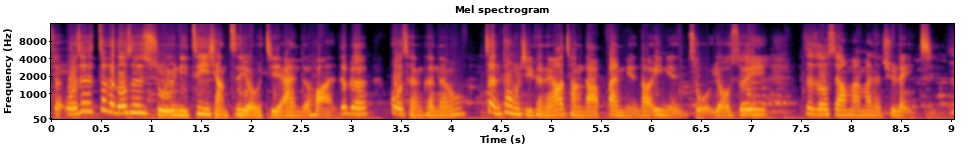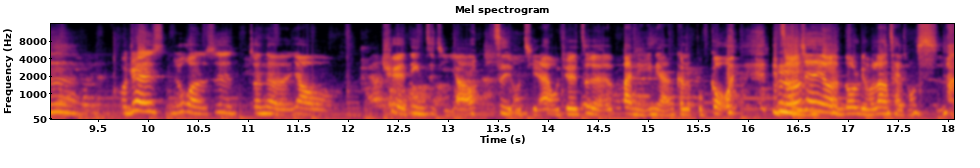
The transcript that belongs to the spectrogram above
这我这这个都是属于你自己想自由结案的话，这个过程可能阵痛期可能要长达半年到一年左右，所以这都是要慢慢的去累积。嗯，我觉得如果是真的要确定自己要自由结案，我觉得这个半年一年可能不够。你知道现在有很多流浪彩妆师吗？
